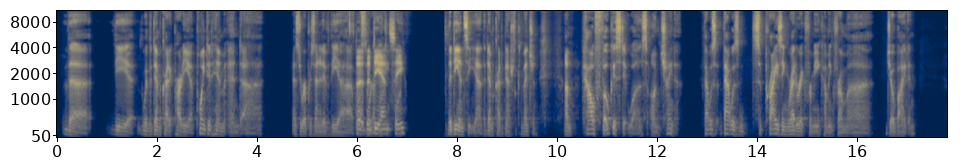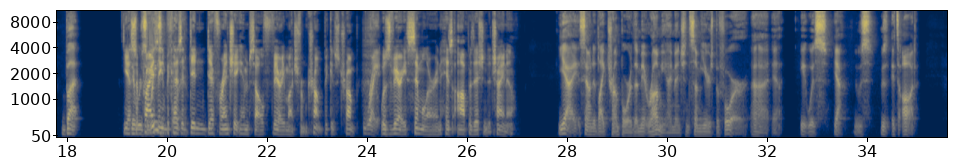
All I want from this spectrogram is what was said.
the the where the Democratic Party appointed him and uh, as a representative, the uh, The, the looking DNC. the DNC, yeah, the Democratic National Convention, um, how focused it was on China. that was that was surprising rhetoric for me coming from uh, Joe Biden. But yeah, surprising because it it. didn't differentiate himself very much from Trump because Trump right, was very similar in his opposition to China. yeah, it sounded like Trump or the Mitt Romney I mentioned some years before. Uh, it was yeah, it was, it was it's odd.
